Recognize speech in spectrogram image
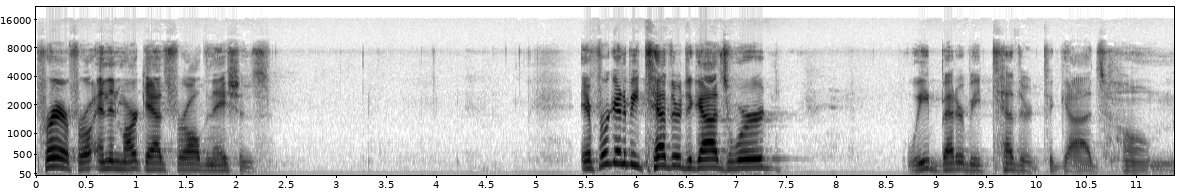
Prayer for, and then Mark adds for all the nations. If we're going to be tethered to God's word, we better be tethered to God's home.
